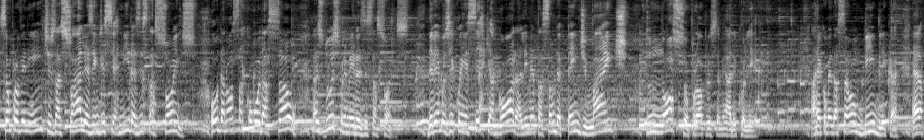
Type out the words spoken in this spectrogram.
são provenientes das falhas em discernir as estações ou da nossa acomodação nas duas primeiras estações. Devemos reconhecer que agora a alimentação depende mais do nosso próprio semear e colher. A recomendação bíblica era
